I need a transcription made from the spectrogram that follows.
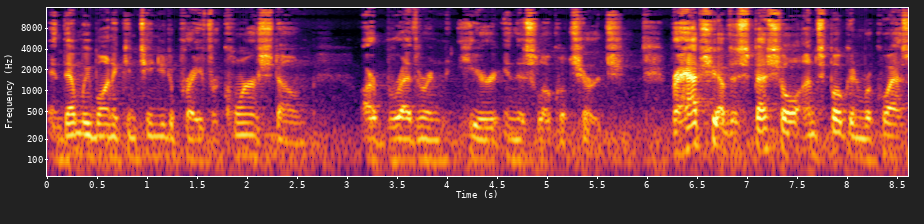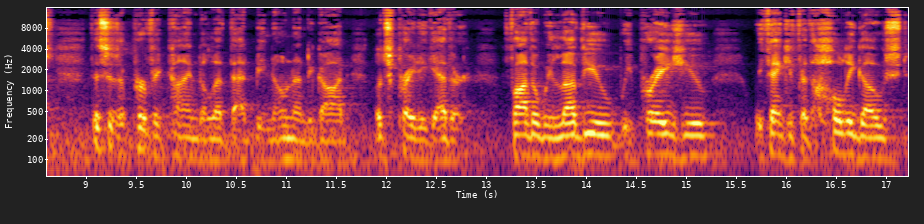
And then we want to continue to pray for Cornerstone, our brethren here in this local church. Perhaps you have a special unspoken request. This is a perfect time to let that be known unto God. Let's pray together. Father, we love you. We praise you. We thank you for the Holy Ghost.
